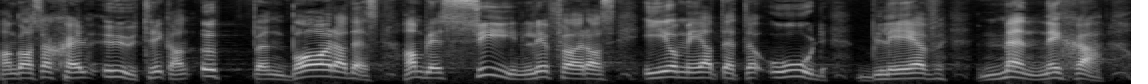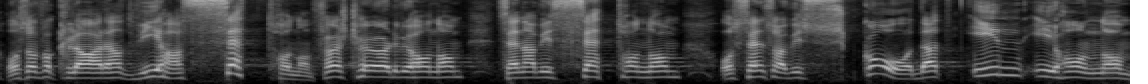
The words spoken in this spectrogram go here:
han ga seg selv uttrykk. Han åpenbarades. Han ble synlig for oss i og med at dette ord ble menneske. Og så forklarer han at vi har sett honom. Først hørte vi honom, sen har vi sett honom. Og sen så har vi skådat inn i honom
